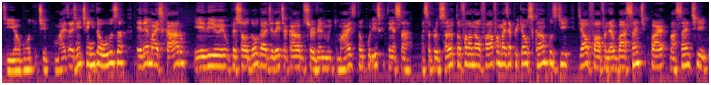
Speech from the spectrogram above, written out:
de algum outro tipo. Mas a gente ainda usa, ele é mais caro, ele, o pessoal do gado de leite acaba absorvendo muito mais, então por isso que tem essa, essa produção. Eu estou falando alfalfa, mas é porque é os campos de, de alfalfa, né? Bastante, par, bastante,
